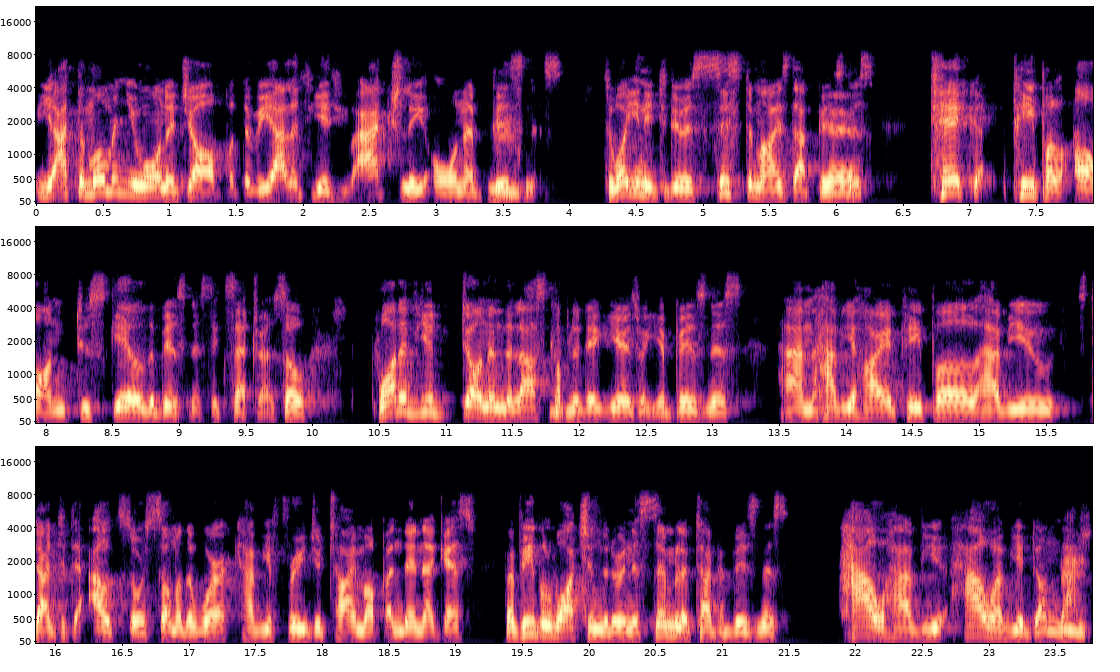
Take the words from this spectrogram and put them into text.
you're, at the moment you own a job, but the reality is you actually own a mm. business. So what you need to do is systemize that business, yeah. take people on to scale the business, etc. So what have you done in the last couple mm-hmm. of years with your business? Um, have you hired people? Have you started to outsource some of the work? Have you freed your time up? And then I guess for people watching that are in a similar type of business, how have you how have you done that? Mm.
